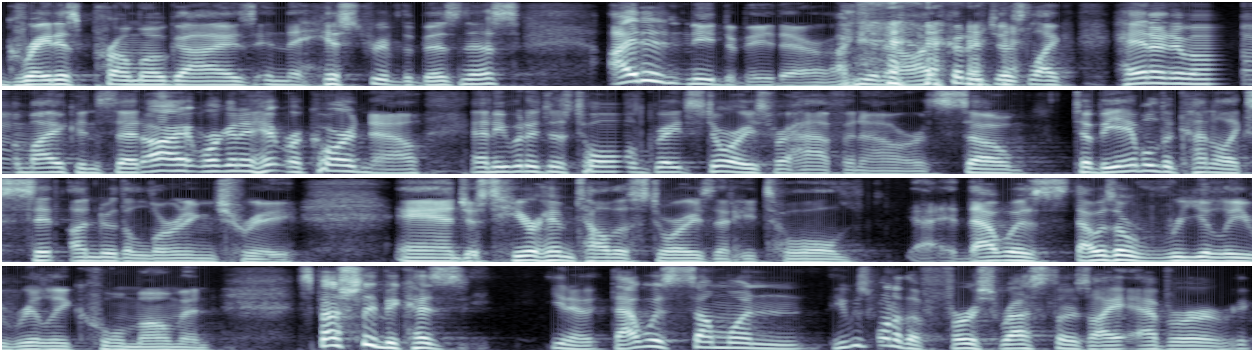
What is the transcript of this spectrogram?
greatest promo guys in the history of the business. I didn't need to be there. You know, I could have just like handed him a mic and said, "All right, we're going to hit record now," and he would have just told great stories for half an hour. So to be able to kind of like sit under the learning tree and just hear him tell the stories that he told, that was that was a really really cool moment, especially because you know that was someone he was one of the first wrestlers I ever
